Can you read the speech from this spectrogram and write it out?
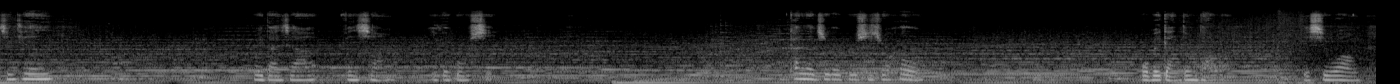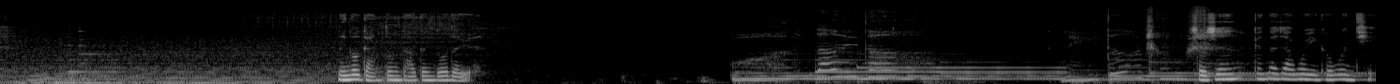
今天为大家分享一个故事。看了这个故事之后，我被感动到了，也希望能够感动到更多的人。首先跟大家问一个问题：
